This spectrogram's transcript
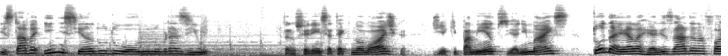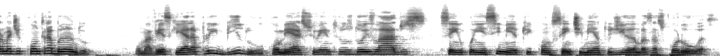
estava iniciando o do ouro no Brasil. Transferência tecnológica de equipamentos e animais, toda ela realizada na forma de contrabando, uma vez que era proibido o comércio entre os dois lados sem o conhecimento e consentimento de ambas as coroas.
